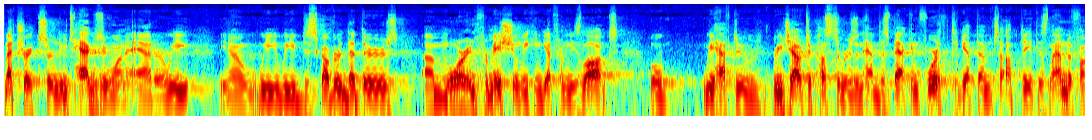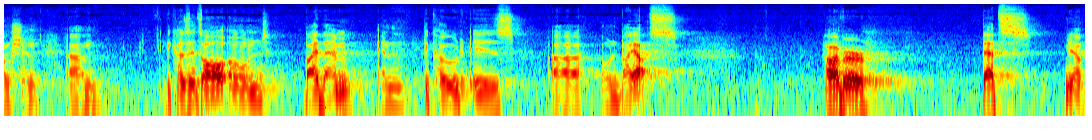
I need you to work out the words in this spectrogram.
metrics or new tags we want to add, or we, you know, we, we've discovered that there's uh, more information we can get from these logs? Well, we have to reach out to customers and have this back and forth to get them to update this Lambda function um, because it's all owned by them and the code is uh, owned by us. However, that's, you know,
